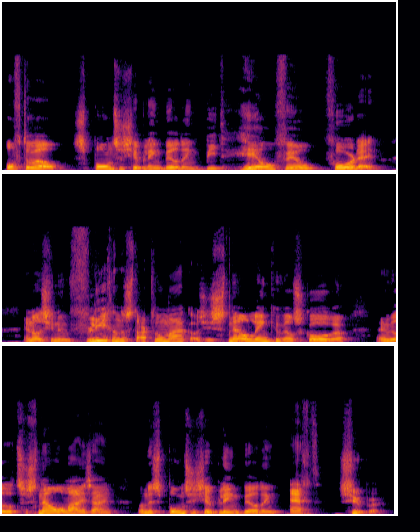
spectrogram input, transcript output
Oftewel, sponsorship linkbuilding biedt heel veel voordelen. En als je een vliegende start wil maken, als je snel linken wil scoren en wil dat ze snel online zijn, dan is sponsorship linkbuilding echt super.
